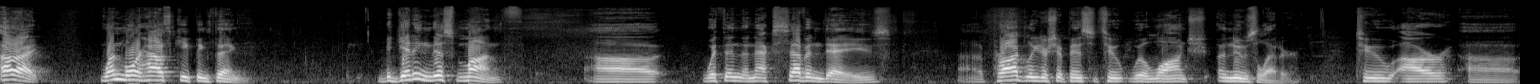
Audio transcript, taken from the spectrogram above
All right, one more housekeeping thing. Beginning this month, uh, within the next seven days, uh, Prague Leadership Institute will launch a newsletter to our uh,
